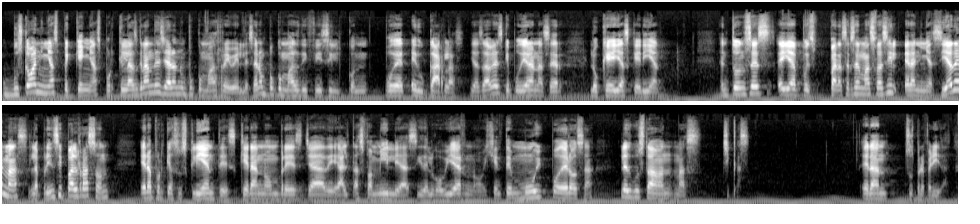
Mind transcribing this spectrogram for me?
buscaba niñas pequeñas porque las grandes ya eran un poco más rebeldes, era un poco más difícil con poder educarlas, ya sabes, que pudieran hacer lo que ellas querían. Entonces, ella, pues, para hacerse más fácil, eran niñas. Y además, la principal razón era porque a sus clientes, que eran hombres ya de altas familias y del gobierno y gente muy poderosa, les gustaban más chicas. Eran sus preferidas.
